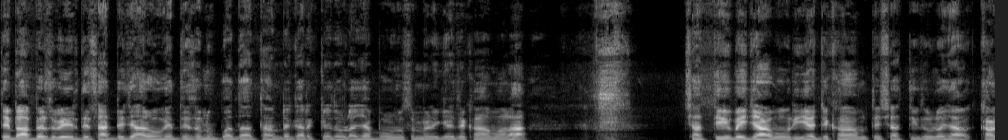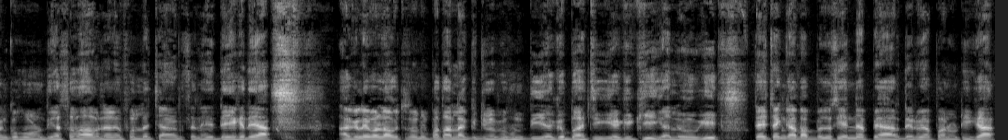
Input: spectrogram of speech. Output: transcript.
ਤੇ ਬਾਬੇ ਸਵੇਰ ਦੇ 4:30 ਹੋ ਗਏ ਤੇ ਤੁਹਾਨੂੰ ਪਤਾ ਠੰਡ ਕਰਕੇ ਥੋੜਾ ਜਿਹਾ ਬੋਨਸ ਮਿਲ ਗਿਆ ਜ਼ੁਕਾਮ ਵਾਲਾ। ਛਾਤੀ ਵੀ ਬਈ ਜਾਮ ਹੋ ਰਹੀ ਹੈ ਜ਼ੁਕਾਮ ਤੇ ਛਾਤੀ ਥੋੜਾ ਜਿਹਾ ਖੰਗ ਹੋਣ ਦੀ ਸੰਭਾਵਨਾ ਨੇ ਫੁੱਲ ਚਾਂਸ ਨੇ। ਦੇਖਦੇ ਆ, ਅਗਲੇ ਵਲੌਗ ਚ ਤੁਹਾਨੂੰ ਪਤਾ ਲੱਗ ਜੂਗਾ ਵੀ ਹੁੰਦੀ ਹੈ ਕਿ ਬਚ ਗਈ ਹੈ ਕਿ ਕੀ ਗੱਲ ਹੋ ਗਈ। ਤੇ ਚੰਗਾ ਬਾਬੇ, ਤੁਸੀਂ ਇੰਨਾ ਪਿਆਰ ਦੇ ਰਹੇ ਹੋ ਆਪਾਂ ਨੂੰ, ਠੀਕ ਆ?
